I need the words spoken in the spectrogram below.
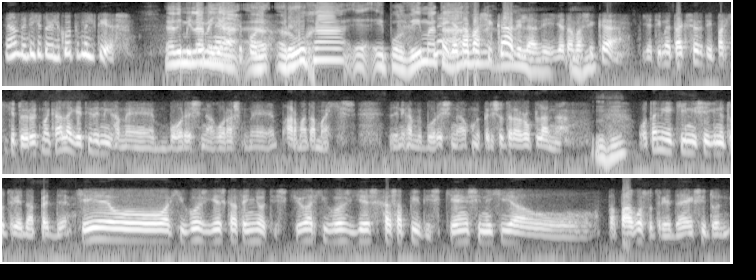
εάν δεν είχε το υλικό επιμελητίας. Δηλαδή μιλάμε Είναι για ένας υπο- ε, ρούχα, ε, υποδήματα. Ναι, για τα άρματα. βασικά δηλαδή. Για τα βασικά. Γιατί μετά, ξέρετε, υπάρχει και το ερώτημα, καλά, γιατί δεν είχαμε μπορέσει να αγοράσουμε άρματα μάχης. Δεν είχαμε μπορέσει να έχουμε περισσότερα αεροπλάνα. Όταν η εκκίνηση έγινε το 1935 και ο αρχηγός Γες Καθενιώτης και ο αρχηγός Γες Χασαπίδης και εν συνεχεία ο Παπάγος το 36, τον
